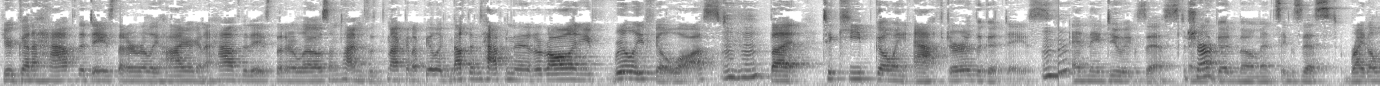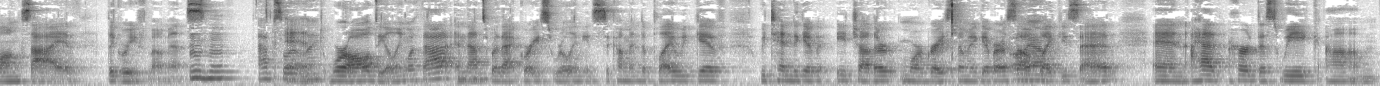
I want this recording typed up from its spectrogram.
you're gonna have the days that are really high, you're gonna have the days that are low. Sometimes it's not gonna feel like nothing's happening at all, and you really feel lost. Mm-hmm. But to keep going after the good days, mm-hmm. and they do exist, sure. and the good moments exist right alongside the grief moments. Absolutely. And we're all dealing with that. And that's mm-hmm. where that grace really needs to come into play. We give, we tend to give each other more grace than we give ourselves, oh, yeah. like you said. And I had heard this week, um,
